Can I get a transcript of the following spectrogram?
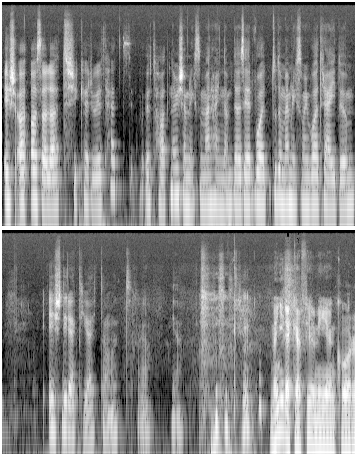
és a, az alatt sikerült, hát 5-6, nem is emlékszem már hány nap, de azért volt, tudom, emlékszem, hogy volt rá időm, és direkt kihagytam ott. Mennyire kell félni ilyenkor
